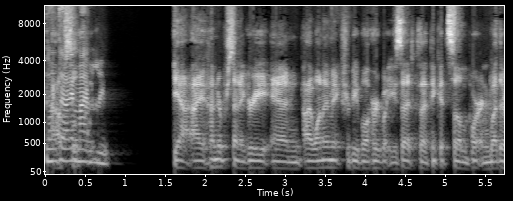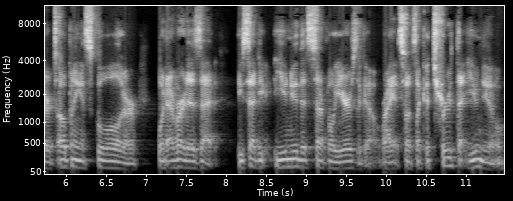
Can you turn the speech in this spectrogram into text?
Not absolutely. that in my mind. Yeah, I 100% agree. And I want to make sure people heard what you said because I think it's so important, whether it's opening a school or whatever it is that you said you, you knew this several years ago, right? So it's like a truth that you knew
